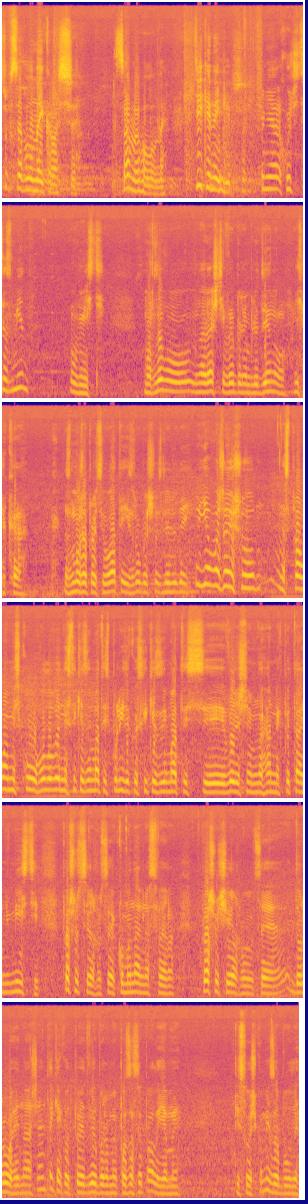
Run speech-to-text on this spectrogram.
Щоб все було найкраще. Саме головне. Тільки не гірше. Мені хочеться змін в місті. Можливо, нарешті виберемо людину, яка зможе працювати і зробить щось для людей. Ну, Я вважаю, що справа міського голови не стільки займатися політикою, скільки займатися е, вирішенням нагальних питань в місті. В першу чергу це комунальна сфера, в першу чергу це дороги наші. А Так як от перед виборами позасипали ями пісочком і забули.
